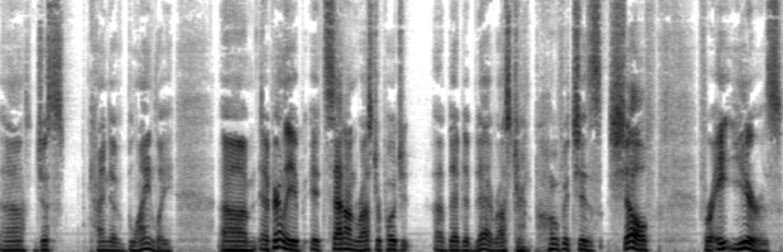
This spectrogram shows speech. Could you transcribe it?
uh, just kind of blindly. Um, and apparently, it, it sat on uh, blah, blah, blah, Rostropovich's shelf for eight years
